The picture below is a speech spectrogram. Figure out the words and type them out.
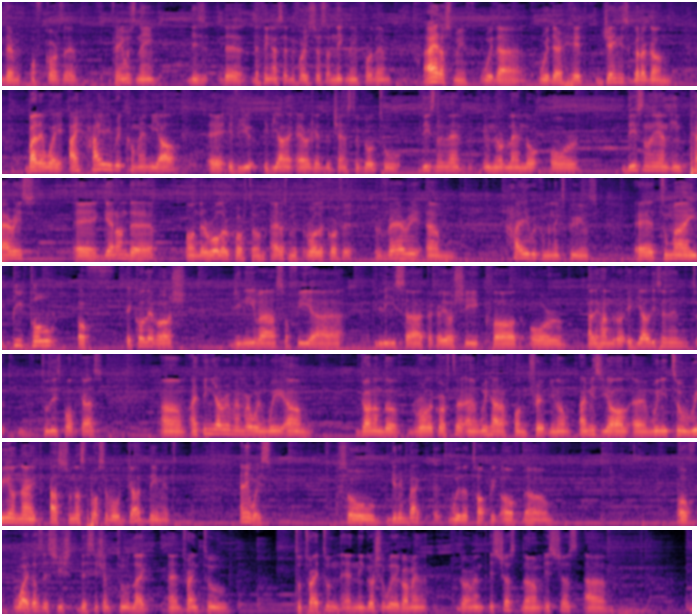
Their of course their famous name. This the the thing I said before is just a nickname for them. Aerosmith with a with their hit Janie's Got a Gun. By the way, I highly recommend y'all uh, if you if y'all ever get the chance to go to Disneyland in Orlando or Disneyland in Paris, uh, get on the on the roller coaster on Aerosmith roller coaster. Very um, highly recommend experience. Uh, to my people of École Roche, Geneva, Sofia, Lisa, Takayoshi, Claude, or Alejandro, if y'all listening to, to this podcast, um, I think y'all remember when we um, got on the roller coaster and we had a fun trip. You know, I miss y'all, and we need to reunite as soon as possible. God damn it. Anyways, so getting back with the topic of the of Guaido's this decision to like uh, trying to to try to uh, negotiate with the government government it's just dumb. It's just a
